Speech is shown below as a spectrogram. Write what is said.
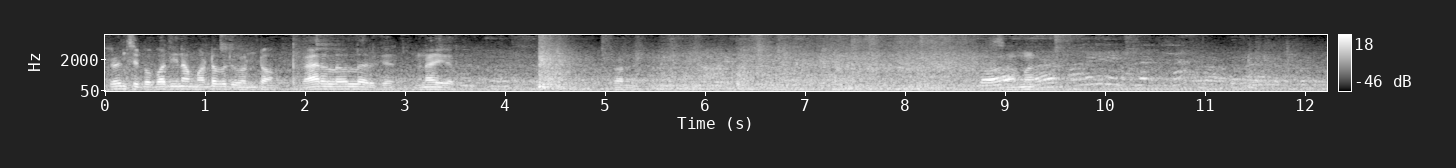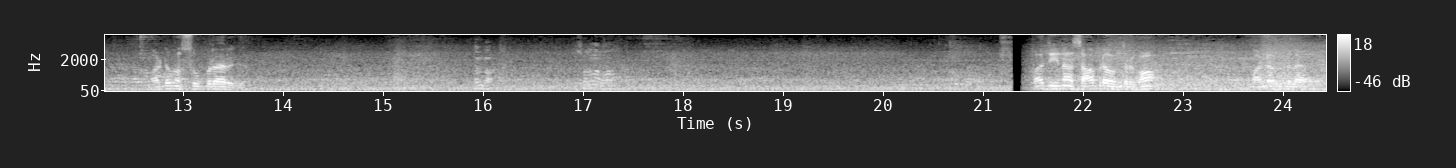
ஃப்ரெண்ட்ஸ் இப்போ பார்த்தீங்கன்னா மண்டபத்துக்கு வந்துட்டோம். வேறு லெவலில் இருக்குது விநாயகர். பாருங்க. செம்ம. மண்டபம் சூப்பராக இருக்குது பார்த்தீங்கன்னா சாப்பிட வந்திருக்கோம். மண்டபத்தில்.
